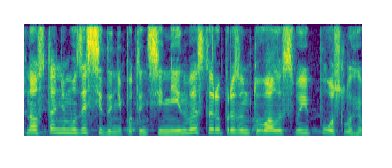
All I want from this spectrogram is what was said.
На останньому засіданні потенційні інвестори презентували свої послуги.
